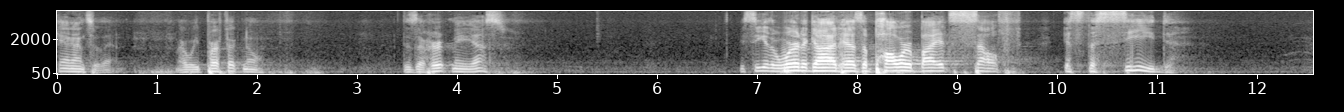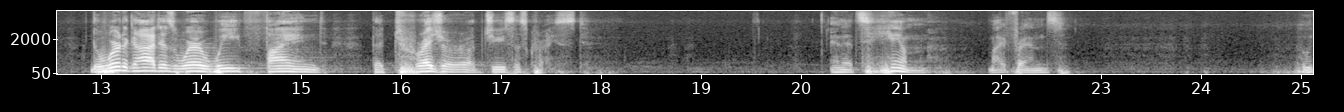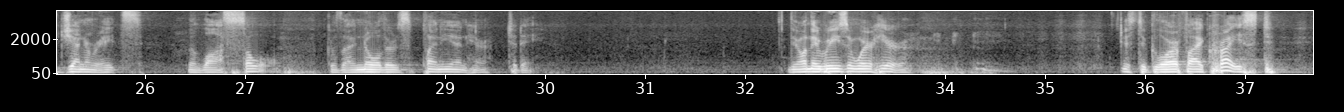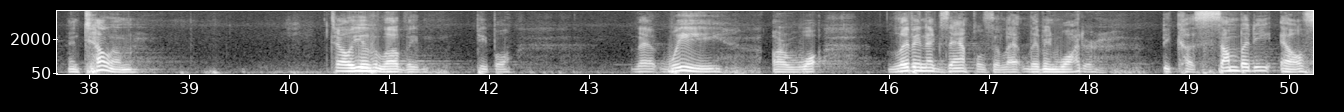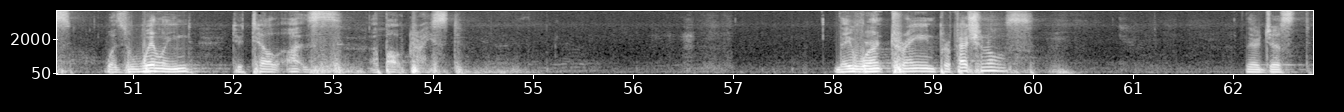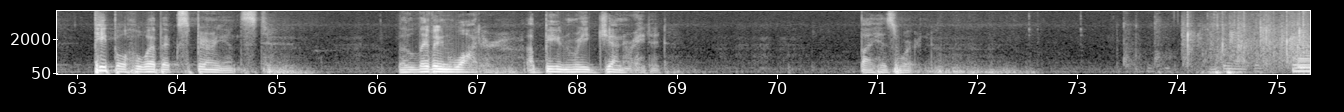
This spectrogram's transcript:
Can't answer that. Are we perfect? No. Does it hurt me? Yes. You see, the Word of God has a power by itself, it's the seed. The Word of God is where we find the treasure of Jesus Christ. And it's Him, my friends, who generates the lost soul, because I know there's plenty in here today. The only reason we're here is to glorify Christ and tell Him, tell you, lovely people, that we are wa- living examples of that living water because somebody else was willing to tell us about Christ. They weren't trained professionals. They're just people who have experienced the living water of being regenerated by His Word. May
